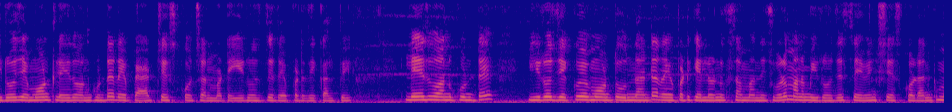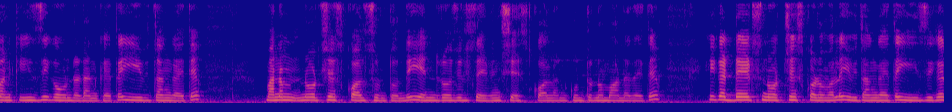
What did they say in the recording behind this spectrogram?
ఈరోజు అమౌంట్ లేదు అనుకుంటే రేపు యాడ్ చేసుకోవచ్చు అనమాట ఈ రోజుది రేపటిది కలిపి. లేదు అనుకుంటే ఈరోజు ఎక్కువ అమౌంట్ ఉందంటే రేపటికి ఎల్లుండికి సంబంధించి కూడా మనం ఈరోజే సేవింగ్స్ చేసుకోవడానికి మనకి ఈజీగా ఉండడానికి అయితే ఈ విధంగా అయితే మనం నోట్ చేసుకోవాల్సి ఉంటుంది. ఎన్ని రోజులు సేవింగ్స్ చేసుకోవాలనుకుంటున్నామో అన్నదైతే ఇక డేట్స్ నోట్ చేసుకోవడం వల్ల ఈ విధంగా అయితే ఈజీగా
